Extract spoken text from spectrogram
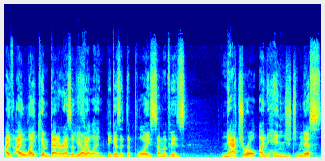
I I like him better as a Yeah. villain because it deploys some of his natural unhingedness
